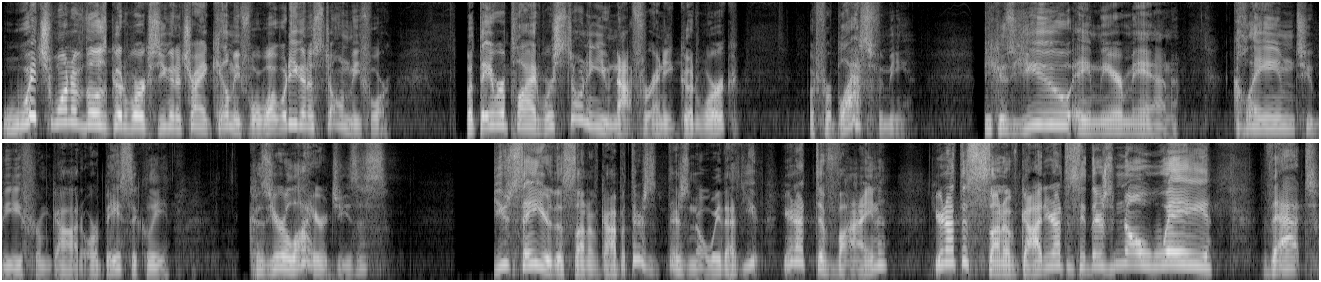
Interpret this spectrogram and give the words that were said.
Which one of those good works are you going to try and kill me for? What, what are you going to stone me for? But they replied, We're stoning you not for any good work, but for blasphemy, because you, a mere man, claim to be from God. Or basically, because you're a liar, Jesus. You say you're the Son of God, but there's, there's no way that you, you're not divine. You're not the Son of God. You're not the Son. There's no way that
